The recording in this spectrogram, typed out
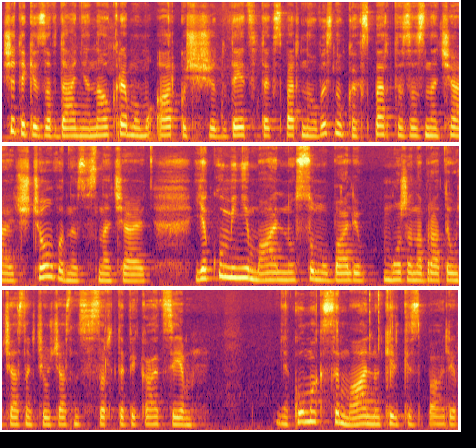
Ще такі завдання на окремому аркуші, що додається до експертного висновку, експерти зазначають, що вони зазначають, яку мінімальну суму балів може набрати учасник чи учасниця сертифікації, яку максимальну кількість балів.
